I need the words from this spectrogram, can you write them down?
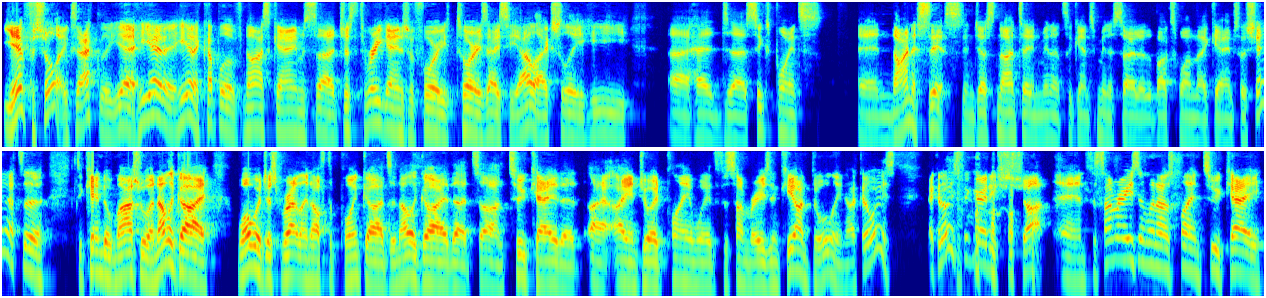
Yeah, for sure, exactly. Yeah, he had a, he had a couple of nice games. Uh, just three games before he tore his ACL. Actually, he uh, had uh, six points and nine assists in just 19 minutes against Minnesota. The Bucks won that game. So shout out to, to Kendall Marshall, another guy. While we're just rattling off the point guards, another guy that's on 2K that I, I enjoyed playing with for some reason. Keyon Dooling. I could always I could always figure out his shot, and for some reason when I was playing 2K.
